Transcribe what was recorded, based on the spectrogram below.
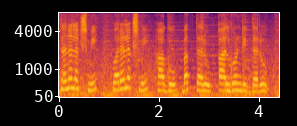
ಧನಲಕ್ಷ್ಮಿ, ವರಲಕ್ಷ್ಮಿ ಹಾಗೂ ಭಕ್ತರು ಪಾಲ್ಗೊಂಡಿದ್ದರು.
